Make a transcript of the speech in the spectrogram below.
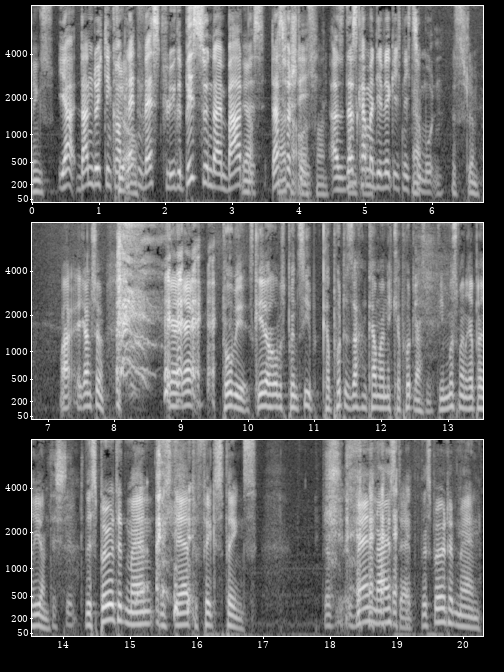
Links. ja, dann durch den kompletten. Westflügel bis du in deinem Bad Ja, bist. Das verstehe ich. Also das Ganz kann man dir wirklich nicht zumuten. Das ist schlimm. War äh, ganz schlimm. ja, ja. Tobi, es geht auch ums Prinzip. Kaputte Sachen kann man nicht kaputt lassen. Die muss man reparieren. Das stimmt. The spirited man is there to fix things. Das Van Neistat, The Spirited Man.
